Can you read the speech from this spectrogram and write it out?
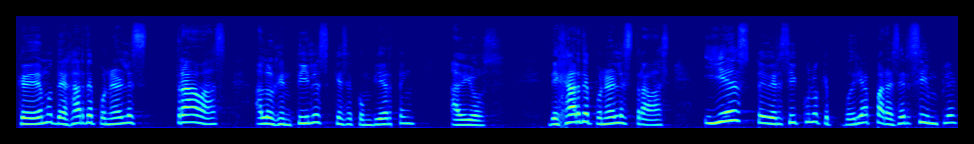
que debemos dejar de ponerles trabas a los gentiles que se convierten a Dios. Dejar de ponerles trabas. Y este versículo que podría parecer simple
